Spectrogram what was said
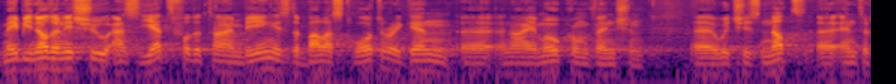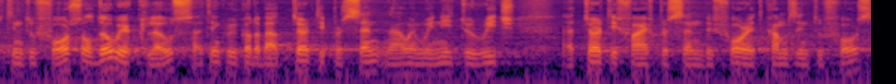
Maybe not an issue as yet for the time being is the ballast water, again uh, an IMO convention uh, which is not uh, entered into force, although we're close. I think we've got about 30% now and we need to reach 35% before it comes into force.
